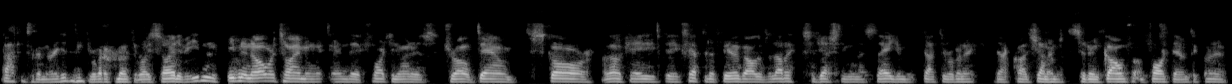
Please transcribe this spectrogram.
battle for them. And I didn't think they were going to come out the right side of it. Even even in overtime, when, when the 49ers drove down to score, and okay, they accepted a field goal. There was a lot of suggesting in the stadium that they were going to, that Kyle Shanahan was considering going for a fourth down to kind of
